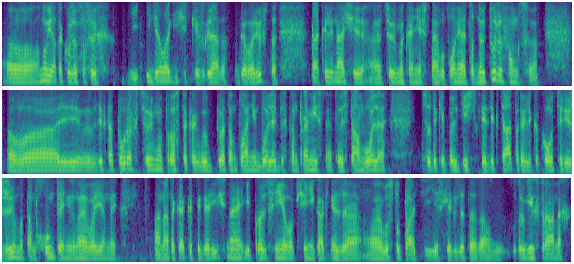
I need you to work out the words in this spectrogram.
э, ну, я так уже со своих идеологических взглядов говорю, что так или иначе э, тюрьмы, конечно, выполняют одну и ту же функцию. В, в диктатурах тюрьмы просто как бы в этом плане более бескомпромиссные. То есть там воля все-таки политического диктатора или какого-то режима, там хунты, я не знаю, военной, она такая категоричная, и против нее вообще никак нельзя э, выступать. Если где-то там в других странах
